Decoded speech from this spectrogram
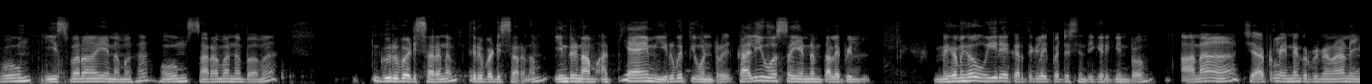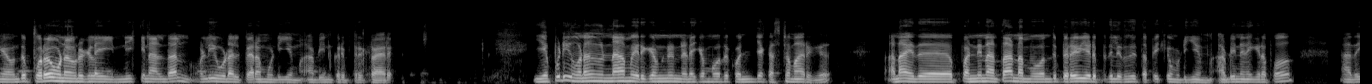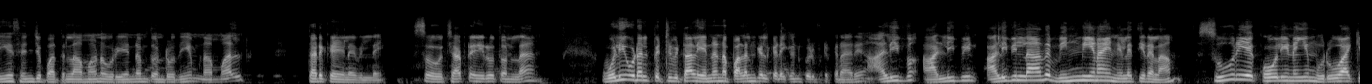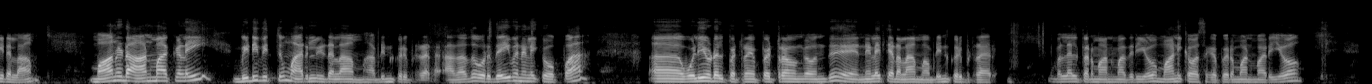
ஓம் ஈஸ்வராய நமக ஓம் சரவண பவ குருவடி சரணம் திருவடி சரணம். இன்று நாம் அத்தியாயம் இருபத்தி ஒன்று கலி ஓசை என்னும் தலைப்பில் மிக மிக உயிரிய கருத்துக்களை பற்றி சிந்திக்க இருக்கின்றோம் ஆனா சாப்டர்ல என்ன குறிப்பிட்டிருக்கா நீங்க வந்து புற உணவுகளை நீக்கினால்தான் ஒளி உடல் பெற முடியும் அப்படின்னு குறிப்பிட்டிருக்கிறாரு. எப்படி உணவு உண்ணாம இருக்கணும்னு நினைக்கும் போது கொஞ்சம் கஷ்டமா இருக்கு. ஆனா இது பண்ணினா தான் நம்ம வந்து பிறவி எடுப்பதிலிருந்து தப்பிக்க முடியும் அப்படின்னு நினைக்கிறப்போ அதையும் செஞ்சு பார்த்துடலாமான்னு ஒரு எண்ணம் தோன்றுவதையும் நம்மால் தடுக்க இயலவில்லை. ஸோ சாப்டர் இருபத்தொன்னில் ஒளி உடல் பெற்றுவிட்டால் என்னென்ன பலன்கள் கிடைக்கும்னு குறிப்பிட்டிருக்கிறாரு. அழிவு அழிவின் அழிவில்லாத விண்மீனாய் நிலைத்திடலாம். சூரிய கோலினையும் உருவாக்கிடலாம். மானுட ஆன்மாக்களை விடுவித்தும் அருளிடலாம் அப்படின்னு குறிப்பிடுறாரு. அதாவது ஒரு தெய்வ நிலைக்கு ஒப்பா ஆஹ், ஒளியுடல் பெற்ற பெற்றவங்க வந்து நிலைத்திடலாம் அப்படின்னு குறிப்பிடுறாரு. வள்ளல் பெருமான் மாதிரியோ மாணிக்கவாசக பெருமான் மாதிரியோ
